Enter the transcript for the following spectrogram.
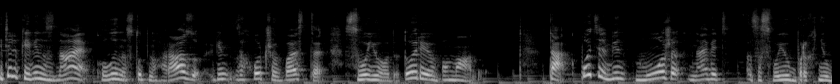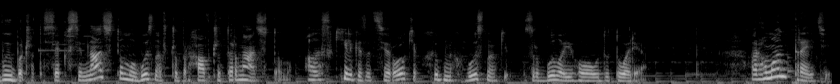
І тільки він знає, коли наступного разу він захоче ввести свою аудиторію в оману. Так, потім він може навіть за свою брехню вибачитися, як в 17-му визнав, що брехав в 14-му. Але скільки за ці роки хибних висновків зробила його аудиторія? Аргумент третій.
